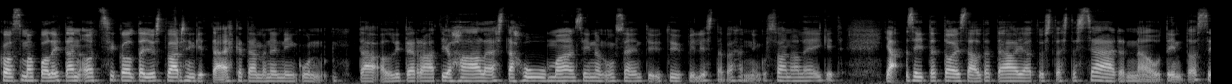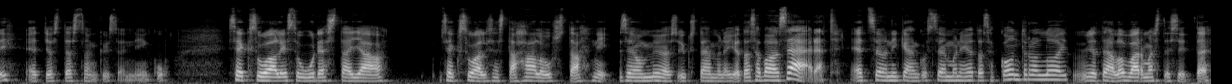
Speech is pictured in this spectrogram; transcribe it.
Cosmopolitan otsikolta, just varsinkin tämä ehkä tämmöinen niin kuin, tämä alliteraatio haaleasta huumaan, siinä on usein ty- tyypillistä vähän niin kuin sanaleikit. Ja sitten toisaalta tämä ajatus tästä säädän nautintosi, että jos tässä on kyse niin kuin seksuaalisuudesta ja seksuaalisesta halusta, niin se on myös yksi tämmöinen, jota sä vaan säädät. Että se on ikään kuin semmoinen, jota sä kontrolloit. Ja täällä on varmasti sitten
